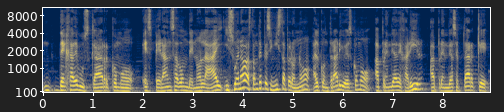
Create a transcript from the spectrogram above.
deja de buscar como esperanza donde no la hay. Y suena bastante pesimista, pero no. Al contrario, es como aprende a dejar ir, aprende a aceptar que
